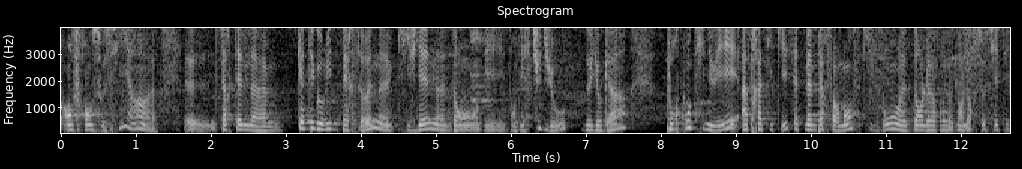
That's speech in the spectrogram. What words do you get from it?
en France aussi, hein, une certaine catégorie de personnes qui viennent dans des, dans des studios de yoga pour continuer à pratiquer cette même performance qu'ils ont dans leur, dans leur société.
